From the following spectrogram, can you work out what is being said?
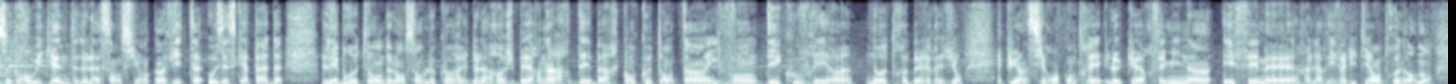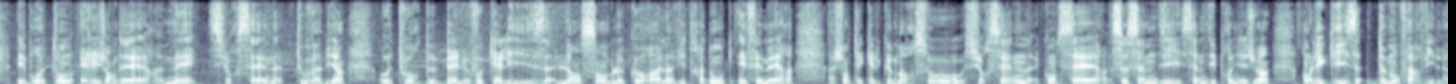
Ce grand week-end de l'Ascension invite aux escapades. Les Bretons de l'ensemble choral de la Roche-Bernard débarquent en Cotentin. Ils vont découvrir notre belle région et puis ainsi rencontrer le cœur féminin éphémère. La rivalité entre Normands et Bretons est légendaire. Mais sur scène, tout va bien autour de belles vocalises. L'ensemble choral invitera donc éphémère à chanter quelques morceaux sur scène, concert ce samedi, samedi 1er juin, en l'église de Montfarville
